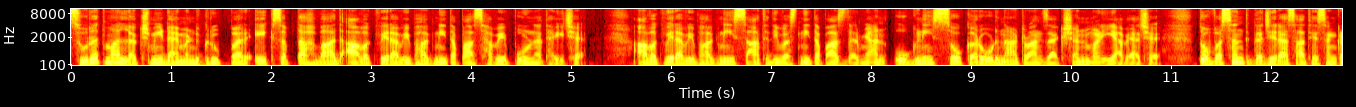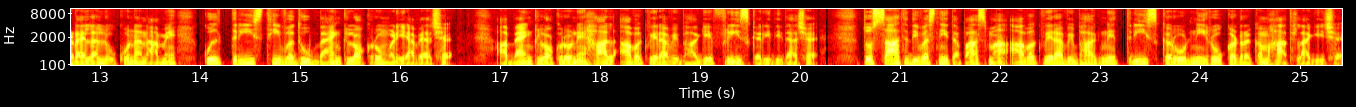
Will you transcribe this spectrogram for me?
સુરતમાં લક્ષ્મી ડાયમંડ ગ્રુપ પર એક સપ્તાહ બાદ આવકવેરા વિભાગની તપાસ હવે પૂર્ણ થઈ છે. આવકવેરા વિભાગની સાત દિવસની તપાસ દરમિયાન ઓગણીસો કરોડના ટ્રાન્ઝેક્શન મળી આવ્યા છે. તો વસંત ગજેરા સાથે સંકળાયેલા લોકોના નામે કુલ ત્રીસથી વધુ બેંક લોકરો મળી આવ્યા છે. આ બેંક લોકરોને હાલ આવકવેરા વિભાગે ફ્રીઝ કરી દીધા છે. તો સાત દિવસની તપાસમાં આવકવેરા વિભાગને ત્રીસ કરોડની રોકડ રકમ હાથ લાગી છે.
